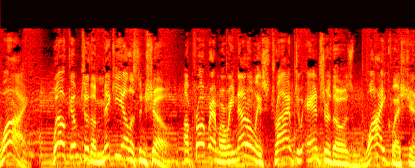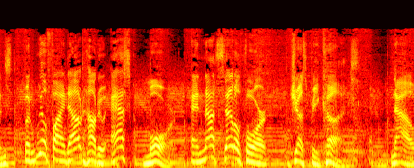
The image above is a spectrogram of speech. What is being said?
why? Welcome to the Mickey Ellison Show, a program where we not only strive to answer those why questions, but we'll find out how to ask more and not settle for just because. Now,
